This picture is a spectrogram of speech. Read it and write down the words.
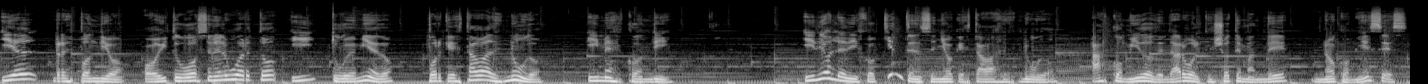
Y él respondió, oí tu voz en el huerto y tuve miedo, porque estaba desnudo, y me escondí. Y Dios le dijo, ¿quién te enseñó que estabas desnudo? ¿Has comido del árbol que yo te mandé, no comieses?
